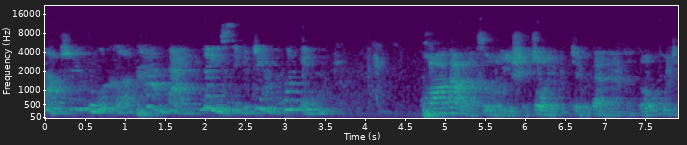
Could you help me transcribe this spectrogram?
老师如何看待类似于这样的观点呢？夸大了自我意识作用，就会带来很多误解，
